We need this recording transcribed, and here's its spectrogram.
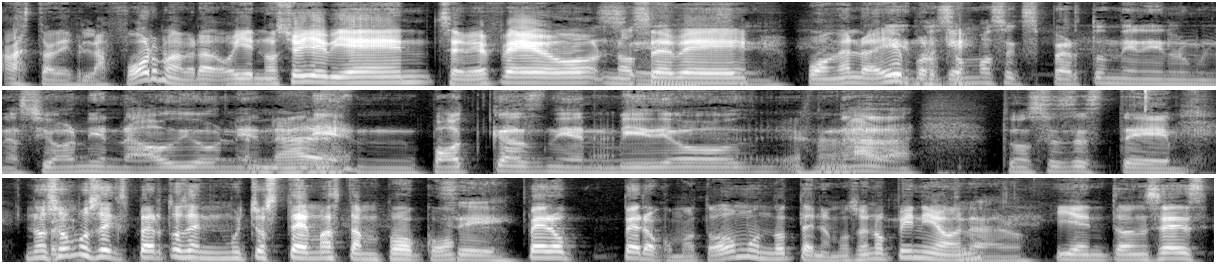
hasta de la forma, ¿verdad? Oye, no se oye bien, se ve feo, no sí, se ve, sí. pónganlo ahí. Sí, porque no somos expertos ni en iluminación, ni en audio, ni en, ni en podcast, ni en video, Ajá. nada. Entonces, este... No somos expertos en muchos temas tampoco, sí. pero, pero como todo mundo tenemos una opinión. Claro. Y entonces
